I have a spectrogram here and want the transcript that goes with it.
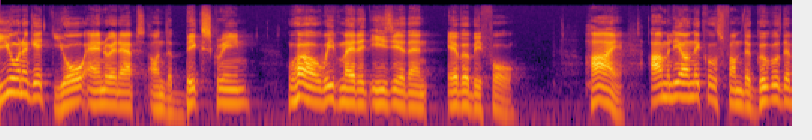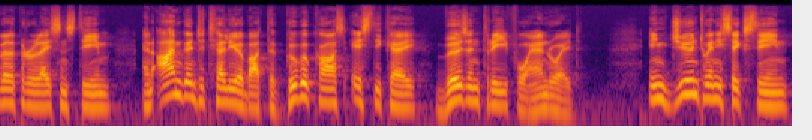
Do you want to get your Android apps on the big screen? Well, we've made it easier than ever before. Hi, I'm Leon Nicholls from the Google Developer Relations team, and I'm going to tell you about the Google Cast SDK version 3 for Android. In June 2016,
